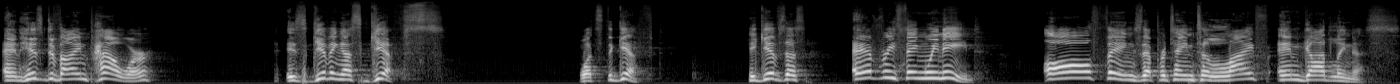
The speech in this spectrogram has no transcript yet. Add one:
And his divine power is giving us gifts. What's the gift? He gives us everything we need, all things that pertain to life and godliness.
